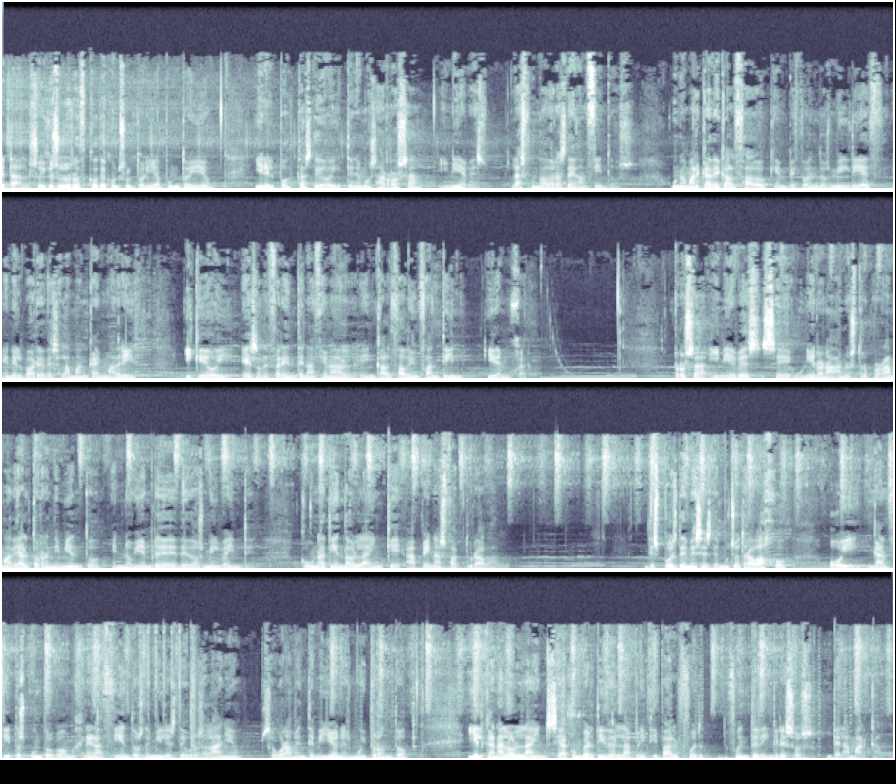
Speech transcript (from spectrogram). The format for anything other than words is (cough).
¿Qué tal? Soy Jesús Orozco de consultoría.io y en el podcast de hoy tenemos a Rosa y Nieves, las fundadoras de Gancitos, una marca de calzado que empezó en 2010 en el barrio de Salamanca en Madrid y que hoy es referente nacional en calzado infantil y de mujer. Rosa y Nieves se unieron a nuestro programa de alto rendimiento en noviembre de 2020, con una tienda online que apenas facturaba. Después de meses de mucho trabajo, hoy gancitos.com genera cientos de miles de euros al año, seguramente millones muy pronto, y el canal online se ha convertido en la principal fuente de ingresos de la marca.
